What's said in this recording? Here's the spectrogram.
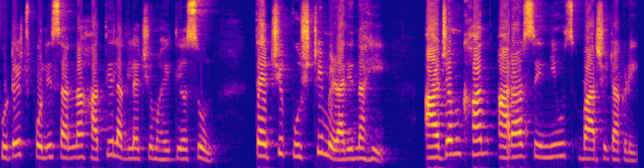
फुटेज पोलिसांना हाती लागल्याची माहिती असून त्याची पुष्टी मिळाली नाही. Azam Khan R R C news Barshi Takdi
